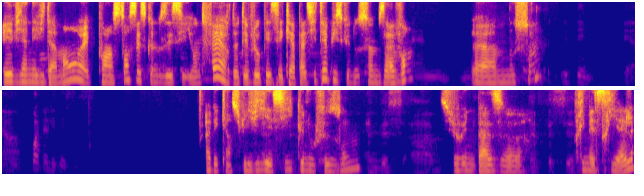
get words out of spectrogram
Et bien évidemment, et pour l'instant, c'est ce que nous essayons de faire, de développer ces capacités puisque nous sommes avant la mousson avec un suivi ici que nous faisons sur une base trimestrielle.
